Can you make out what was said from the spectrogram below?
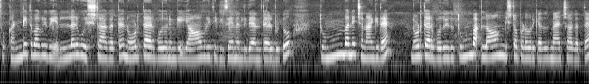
ಸೊ ಖಂಡಿತವಾಗ್ಲೂ ಇದು ಎಲ್ಲರಿಗೂ ಇಷ್ಟ ಆಗುತ್ತೆ. ನೋಡ್ತಾ ಇರ್ಬೋದು ನಿಮಗೆ ಯಾವ ರೀತಿ ಡಿಸೈನಲ್ಲಿದೆ ಅಂತ ಹೇಳ್ಬಿಟ್ಟು. ತುಂಬಾ ಚೆನ್ನಾಗಿದೆ. ನೋಡ್ತಾ ಇರ್ಬೋದು ಇದು ತುಂಬ ಲಾಂಗ್ ಇಷ್ಟಪಡೋರಿಗೆ ಅದು ಮ್ಯಾಚ್ ಆಗುತ್ತೆ.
